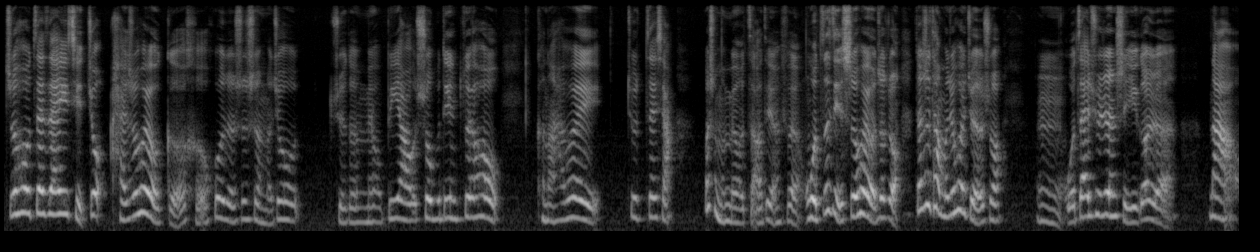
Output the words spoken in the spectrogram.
之后再在一起就还是会有隔阂或者是什么，就觉得没有必要，说不定最后可能还会就在想。为什么没有早点分？我自己是会有这种，但是他们就会觉得说，嗯，我再去认识一个人，那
